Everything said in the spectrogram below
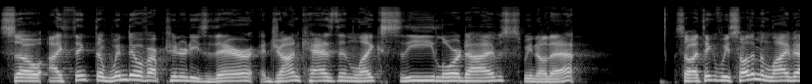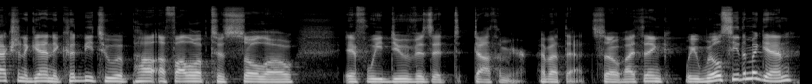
So I think the window of opportunity is there. Jon Kasdan likes the lore dives. We know that. So I think if we saw them in live action again, it could be to a, po- a follow up to Solo if we do visit Dathomir. How about that? So I think we will see them again.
